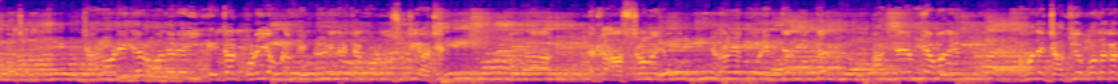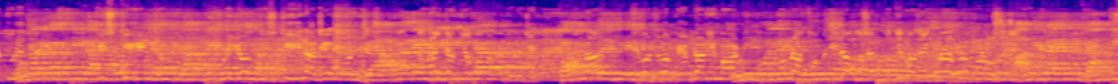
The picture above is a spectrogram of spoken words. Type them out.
এই বছরে? জানুয়ারিতে আমাদের এই এটার পরেই আমরা ফেব্রুয়ারিতে একটা কর্মসূচি আছে। আমরা একটা আশ্রমে যাব যেখানে গরিবদের মধ্যে আজকে এমনি আমাদের আমাদের জাতীয় পতাকা তুলে দেয় দৃষ্টিহীন কুড়িজন দৃষ্টিহীন আজকে মঞ্চে। সবাই জাতীয় পতাকা ফেব্রুয়ারি মার্চ আমরা কমিটিটা বসে প্রতি মাসে কোনো কোনো কর্মসূচি করি। কি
